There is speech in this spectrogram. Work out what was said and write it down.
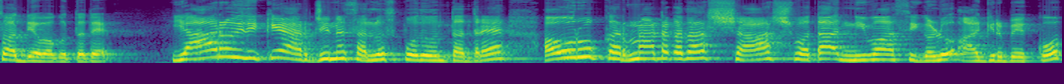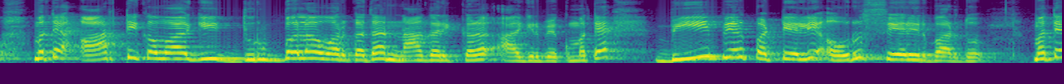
ಸಾಧ್ಯವಾಗುತ್ತದೆ. ಯಾರು ಇದಕ್ಕೆ ಅರ್ಜಿನ ಸಲ್ಲಿಸ್ಬೋದು ಅಂತಂದರೆ ಅವರು ಕರ್ನಾಟಕದ ಶಾಶ್ವತ ನಿವಾಸಿಗಳು ಆಗಿರಬೇಕು, ಮತ್ತು ಆರ್ಥಿಕವಾಗಿ ದುರ್ಬಲ ವರ್ಗದ ನಾಗರಿಕರು ಆಗಿರಬೇಕು, ಮತ್ತು ಬಿ ಪಿ ಎಲ್ ಪಟ್ಟಿಯಲ್ಲಿ ಅವರು ಸೇರಿರಬಾರ್ದು. ಮತ್ತು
